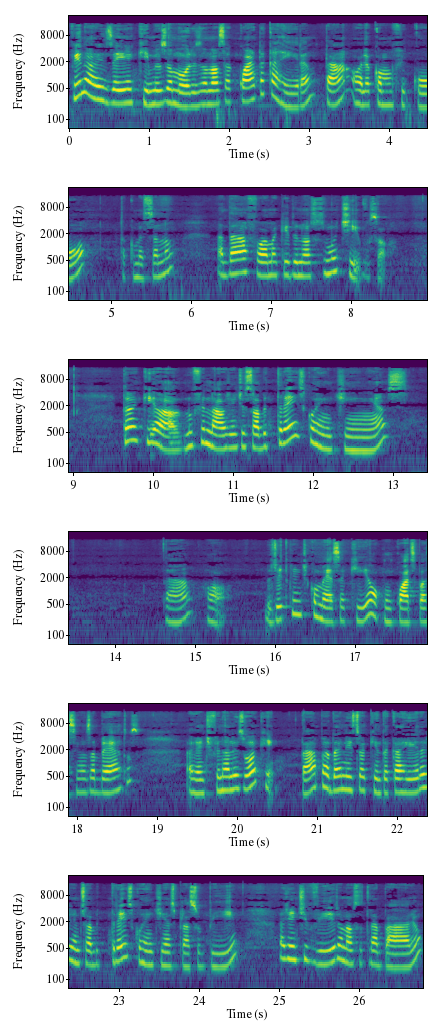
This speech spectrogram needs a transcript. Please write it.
Finalizei aqui, meus amores, a nossa quarta carreira, tá? Olha como ficou. Tá começando a dar a forma aqui dos nossos motivos, ó. Então, aqui, ó, no final, a gente sobe três correntinhas, tá? Ó, do jeito que a gente começa aqui, ó, com quatro espacinhos abertos, a gente finalizou aqui, tá? Para dar início à quinta carreira, a gente sobe três correntinhas para subir, a gente vira o nosso trabalho,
